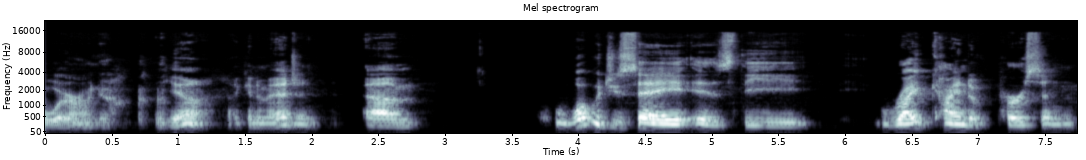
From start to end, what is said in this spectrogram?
it'll wear on you. yeah, I can imagine. Um, what would you say is the right kind of person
